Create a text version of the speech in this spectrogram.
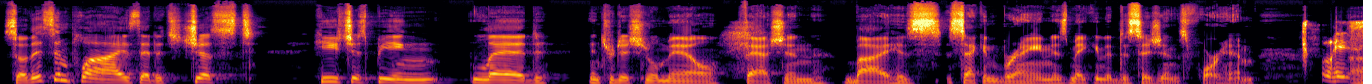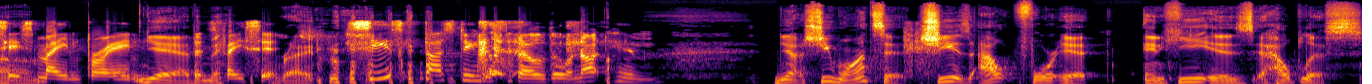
So this implies that it's just, he's just being led in traditional male fashion by his second brain is making the decisions for him. His, his main brain. Um, Yeah, the Let's ma- face it. Right. She's casting the spell though, not him. yeah, she wants it. She is out for it, and he is helpless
